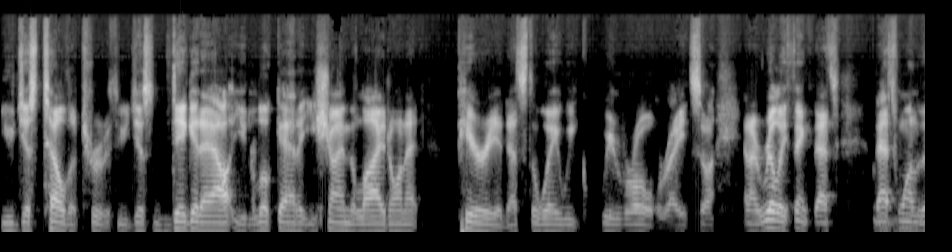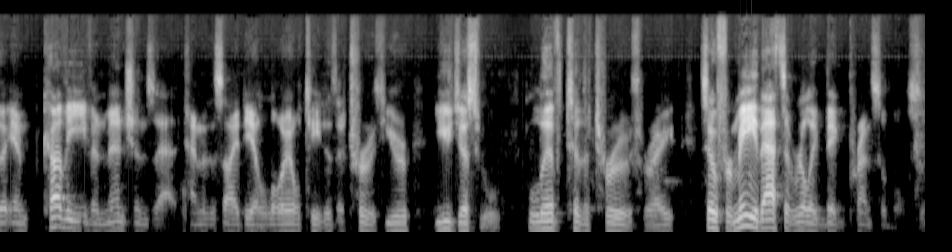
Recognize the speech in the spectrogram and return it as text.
you just tell the truth. You just dig it out, you look at it, you shine the light on it, period. That's the way we, we roll, right? So, and I really think that's that's one of the and Covey even mentions that kind of this idea of loyalty to the truth. You you just live to the truth, right? So for me, that's a really big principle. So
